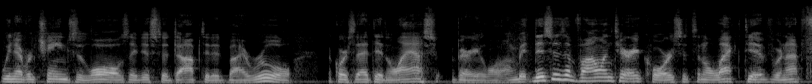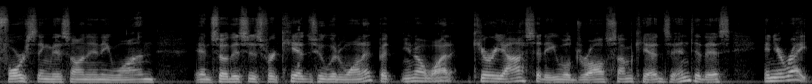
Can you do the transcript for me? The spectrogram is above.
We never changed the laws, they just adopted it by rule. Of course, that didn't last very long. But this is a voluntary course, it's an elective. We're not forcing this on anyone. And so this is for kids who would want it. But you know what? Curiosity will draw some kids into this. And you're right.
